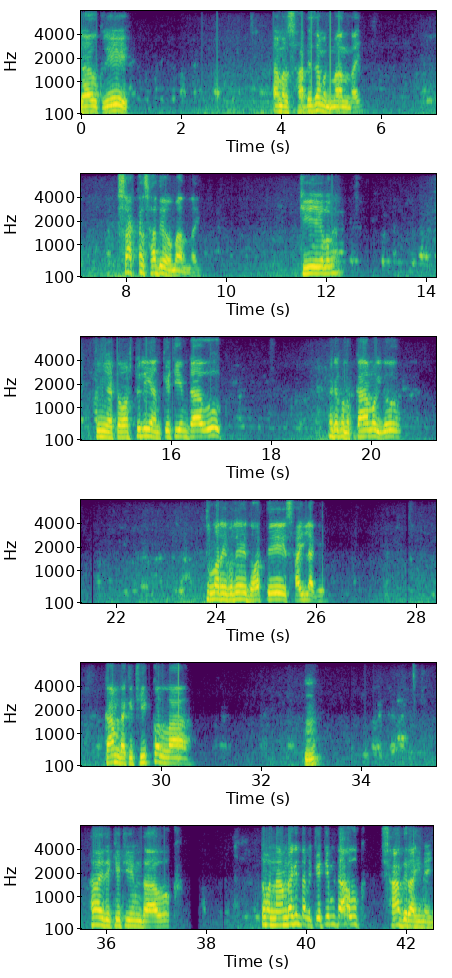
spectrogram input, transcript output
ডাউক রে। আমার ছাদে যেমন মাল নাই, চাক্কার ছাদেও মাল নাই। কি গেল তুমি একটা অস্ট্রেলিয়ান কেটিএম ডাউক এটা কোনো কাম হইল? তোমার বলে ধরতে ছাই লাগে। কামটা কি ঠিক করলা? হুম? হাই রে কেটিএম ডাউক তোমার নামটা কিন্তু আমি কেটিএম ডাউক সাদে রাহি নাই।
